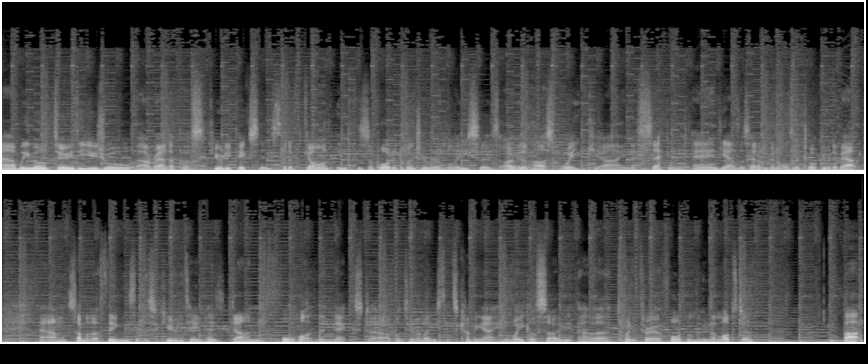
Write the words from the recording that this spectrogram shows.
Uh, we will do the usual uh, roundup of security fixes that have gone into the supported Ubuntu releases over the past week uh, in a second. And yeah, as I said, I'm going to also talk a bit about um, some of the things that the security team has done for the next uh, Ubuntu release that's coming out in a week or so, uh, 2304, the Lunar Lobster. But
